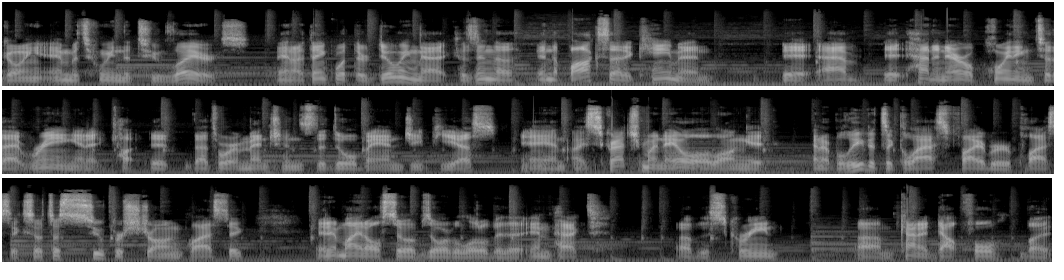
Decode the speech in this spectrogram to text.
going in between the two layers. And I think what they're doing that because in the in the box that it came in, it it had an arrow pointing to that ring and it cut it that's where it mentions the dual band GPS. And I scratched my nail along it and I believe it's a glass fiber plastic. So it's a super strong plastic and it might also absorb a little bit of impact of the screen. Um, kind of doubtful, but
